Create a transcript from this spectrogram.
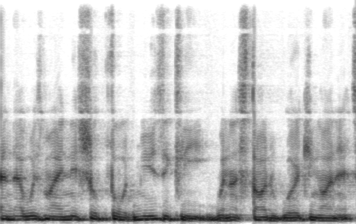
And that was my initial thought musically when I started working on it.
